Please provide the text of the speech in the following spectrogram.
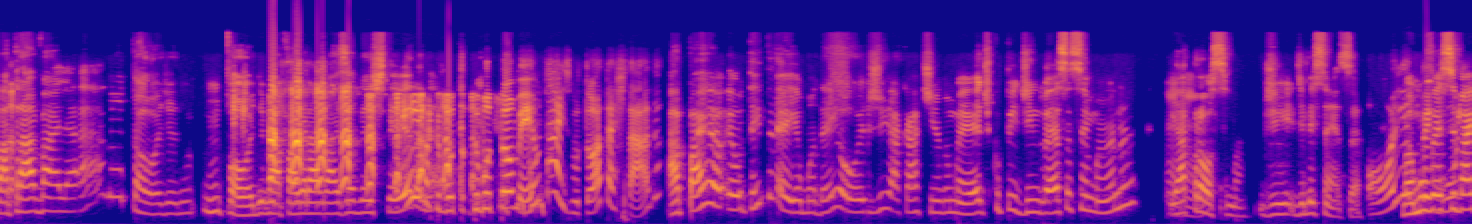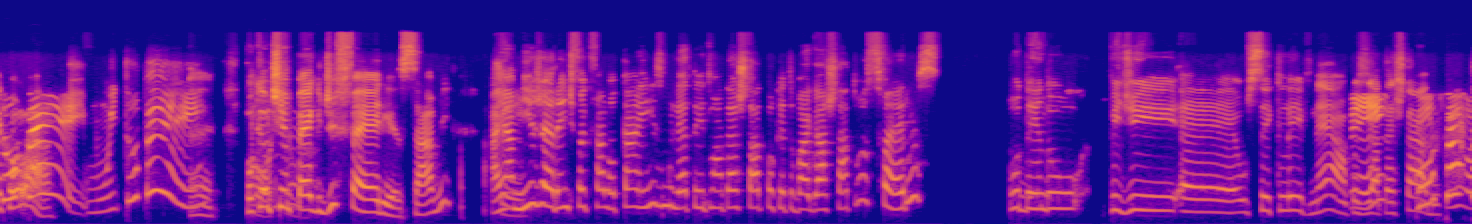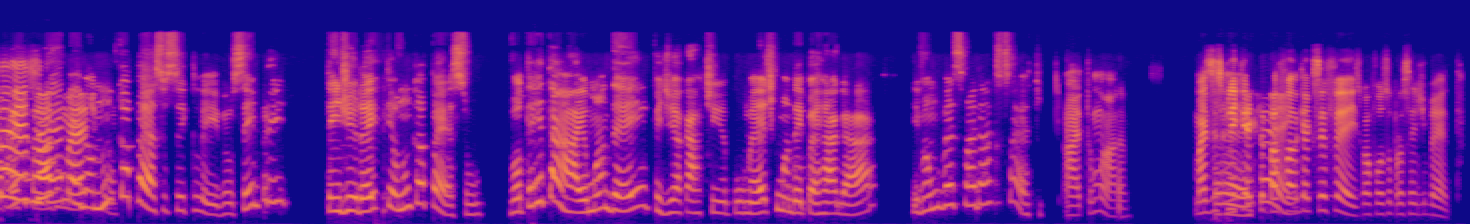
Pra trabalhar, não pode, não, não pode, mas pra gravar essa besteira, Ei, né? mas tu botou, tu botou mesmo, Thaís? Botou atestada? Rapaz, eu, eu tentei, eu mandei hoje a cartinha do médico pedindo essa semana e a Uhum. próxima de, de licença. Olha, Vamos ver se vai muito colar. bem, muito bem. É, porque eu tinha pego de férias, sabe? Aí a Sim. minha gerente foi que falou, Thaís, mulher, tenta um atestado porque tu vai gastar tuas férias podendo pedir é, o sick leave, né? A coisa de Sim, atestado. com disse, "É, médico. eu nunca peço sick leave, eu sempre tenho direito, eu nunca peço. Vou tentar. Aí eu mandei, pedi a cartinha pro médico, mandei pro RH e vamos ver se vai dar certo. Ai, tomara. Mas explica É. o que você tá Bem. falando, o que, é que você fez? Qual foi o seu procedimento?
